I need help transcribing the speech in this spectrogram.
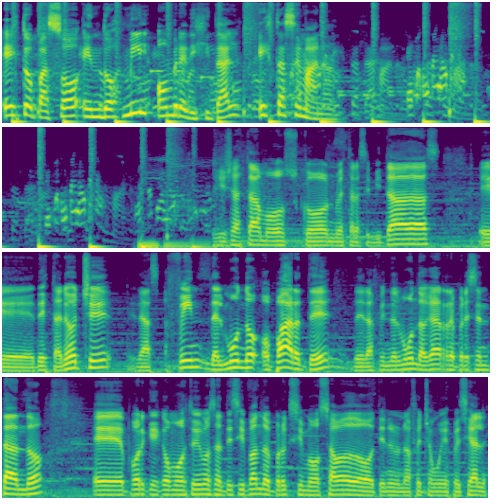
Esto pasó en 2000 Hombre Digital esta semana. Y ya estamos con nuestras invitadas eh, de esta noche, las Fin del Mundo, o parte de la Fin del Mundo acá representando. eh, porque como estuvimos anticipando, el próximo sábado tienen una fecha muy especial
